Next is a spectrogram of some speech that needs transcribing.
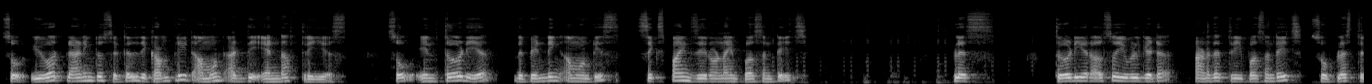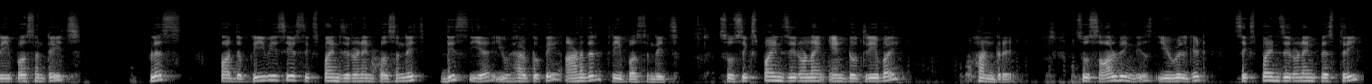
So you are planning to settle the complete amount at the end of three years. So in third year the pending amount is 6.09 percentage plus third year also you will get a, another 3 percentage. So plus 3 percentage plus for the previous year 6.09 percentage. This year you have to pay another 3 percentage. So 6.09 into 3 by 100 so solving this you will get 6.09 plus 3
